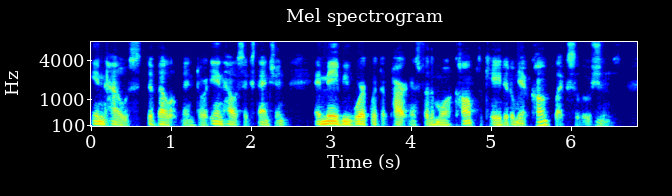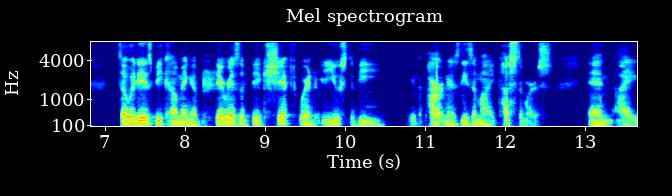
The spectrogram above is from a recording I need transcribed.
in-house development or in-house extension and maybe work with the partners for the more complicated or more Yep. complex solutions so it is becoming a there is a big shift where it used to be the partners these are my customers and i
